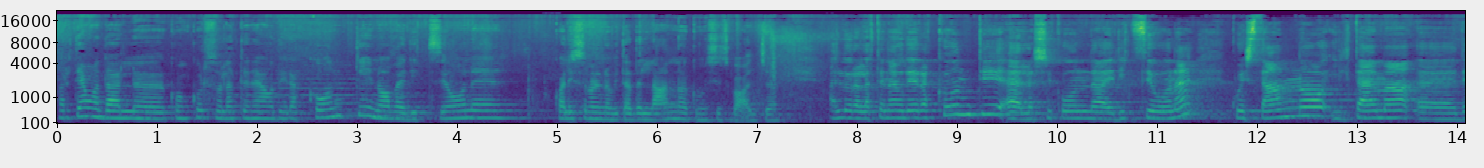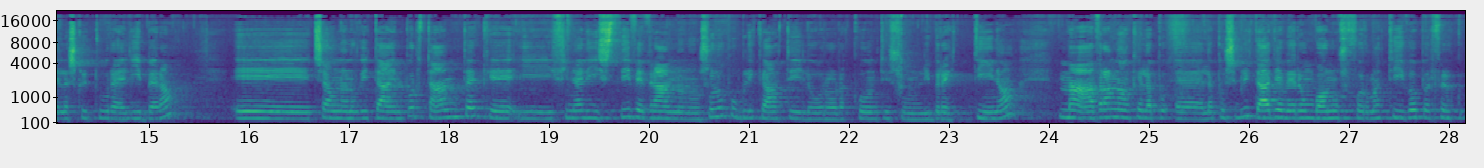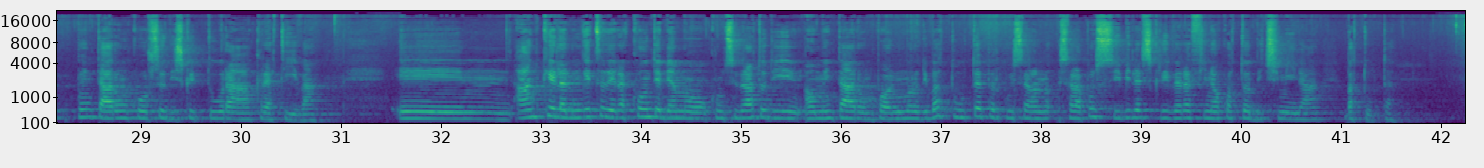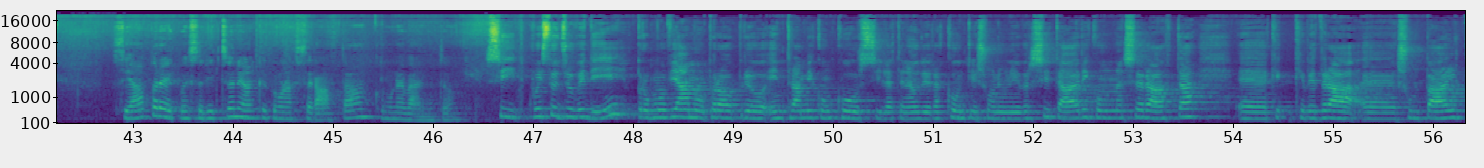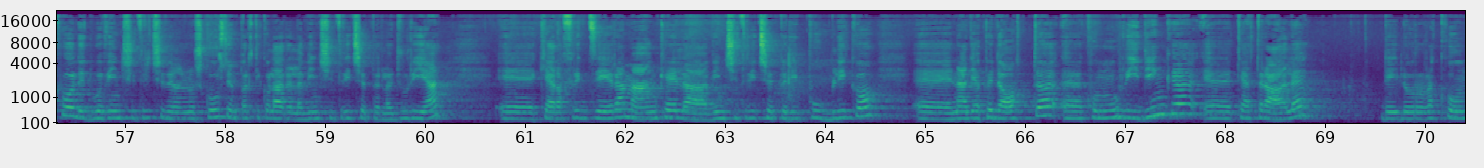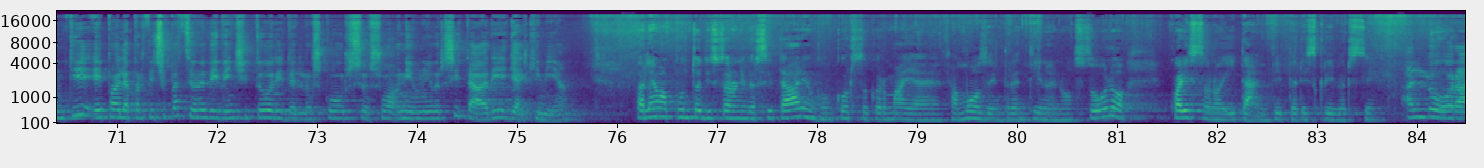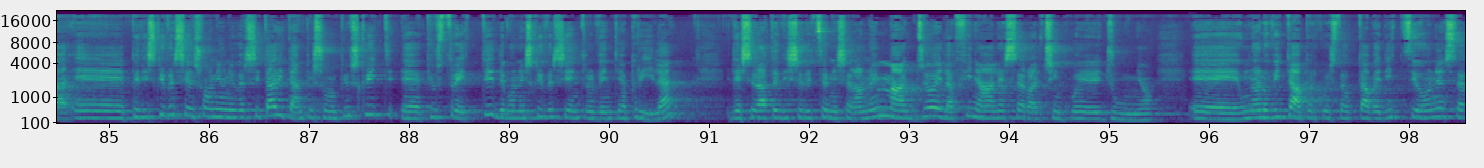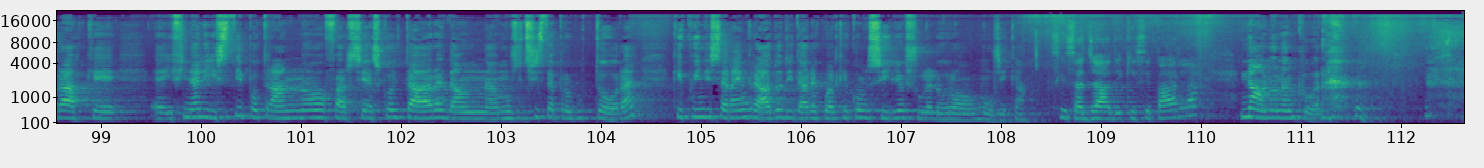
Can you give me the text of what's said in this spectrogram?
Partiamo dal concorso L'Ateneo dei Racconti, nuova edizione. Quali sono le novità dell'anno e come si svolge? Allora, l'Ateneo dei Racconti è la seconda edizione. Quest'anno il tema eh, della scrittura è libero e c'è una novità importante che i finalisti vedranno non solo pubblicati i loro racconti su un librettino, ma avranno anche la, eh, la possibilità di avere un bonus formativo per frequentare un corso di scrittura creativa. E anche la lunghezza dei racconti abbiamo considerato di aumentare un po' il numero di battute, per cui saranno, sarà possibile scrivere fino a 14.000 battute. Si apre questa edizione anche con una serata, con un evento. Sì, questo giovedì promuoviamo proprio entrambi i concorsi, l'Ateneo dei Racconti e i Suoni Universitari, con una serata eh, che, che, vedrà eh, sul palco le due vincitrici dell'anno scorso, in particolare la vincitrice per la giuria, eh, Chiara Frizzera, ma anche la vincitrice per il pubblico, eh, Nadia Pedot, eh, con un reading eh, teatrale dei loro racconti e poi la partecipazione dei vincitori dello scorso Suoni Universitari di Alchimia. Parliamo appunto di Suoni Universitari, un concorso che ormai è famoso in Trentino e non solo. Quali sono i tempi per iscriversi? Allora, eh, per iscriversi ai suoni universitari i tempi sono più, scritti, eh, più stretti, devono iscriversi entro il 20 aprile le serate di selezione saranno in maggio e la finale sarà il 5 giugno. Eh, una novità per questa ottava edizione sarà che eh, i finalisti potranno farsi ascoltare da un musicista e produttore che quindi sarà in grado di dare qualche consiglio sulla loro musica. Si sa già di chi si parla? No, non ancora.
